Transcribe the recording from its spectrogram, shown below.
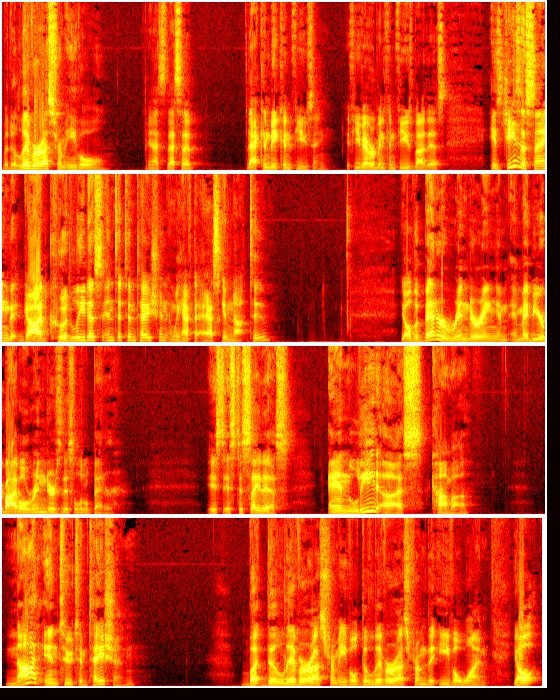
but deliver us from evil. And that's, that's a, that can be confusing. If you've ever been confused by this, is Jesus saying that God could lead us into temptation and we have to ask Him not to? Y'all, the better rendering, and, and maybe your Bible renders this a little better, is, is to say this and lead us, comma, not into temptation, but deliver us from evil. Deliver us from the evil one. Y'all,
